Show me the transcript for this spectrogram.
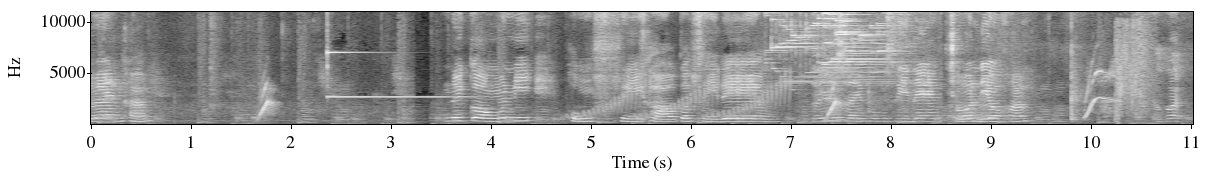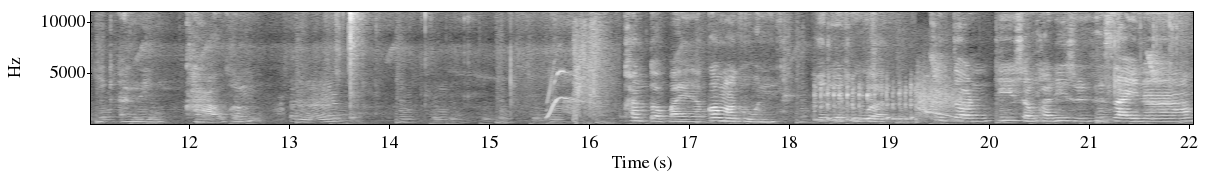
แว่นครับ ในกล่องมันมีผงสีขาวกับสีแดง เราจะใส่ผงสีแดงช้อนเดียวครับ แล้วก็อีกอันหนึ่งขาวครับ ขั้นต่อไปแล้วก็มาคน ให้ทั่วขั้นตอนที่สำคัญที่สุดคือใส่น้ำ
